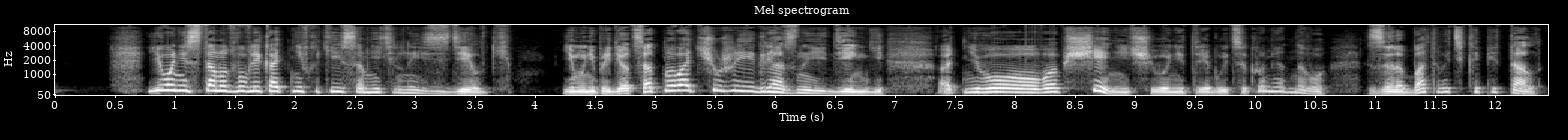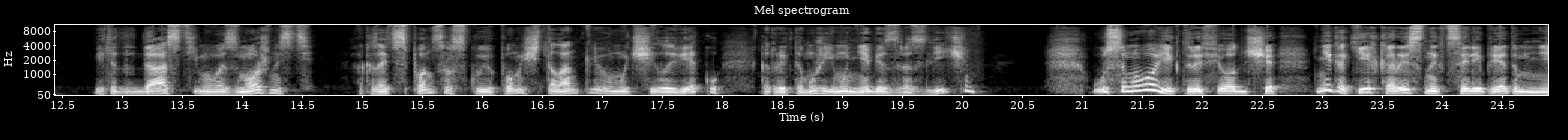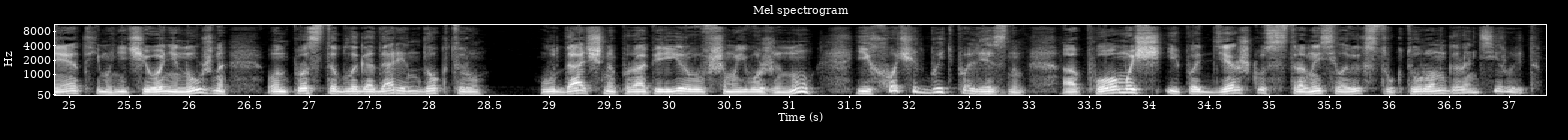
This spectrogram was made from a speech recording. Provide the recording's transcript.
Его не станут вовлекать ни в какие сомнительные сделки. Ему не придется отмывать чужие грязные деньги. От него вообще ничего не требуется, кроме одного — зарабатывать капитал, ведь это даст ему возможность оказать спонсорскую помощь талантливому человеку, который к тому же ему не безразличен. У самого Виктора Федоровича никаких корыстных целей при этом нет, ему ничего не нужно, он просто благодарен доктору удачно прооперировавшему его жену, и хочет быть полезным, а помощь и поддержку со стороны силовых структур он гарантирует.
